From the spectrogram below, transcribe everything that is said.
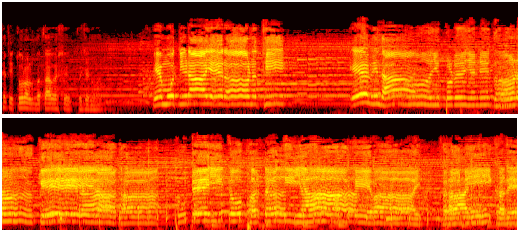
સેથી તોરલ બતાવે છે ભજનમાં એ મોતીડા એ રણથી એ વિંધા પડે એને ઘણ કે રાધા. ઈ તો ફટકિયા કેવાય ખરાની ખરે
